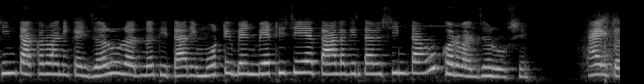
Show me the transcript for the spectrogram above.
ચિંતા કરવાની કઈ જરૂર જ નથી. તારી મોટી બેન બેઠી છે, તારે તારે ચિંતા શું કરવાની જરૂર છે? હાલ તો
